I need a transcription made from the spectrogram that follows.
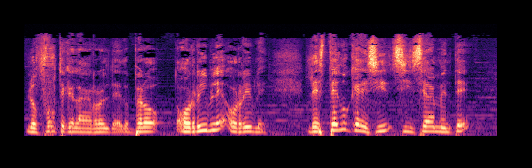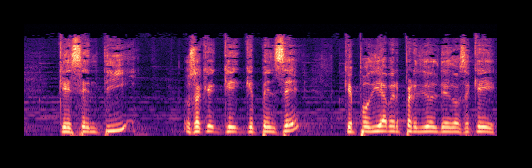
lo fuerte que le agarró el dedo, pero horrible, horrible. Les tengo que decir, sinceramente, que sentí, o sea, que, que- pensé que podía haber perdido el dedo. O que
